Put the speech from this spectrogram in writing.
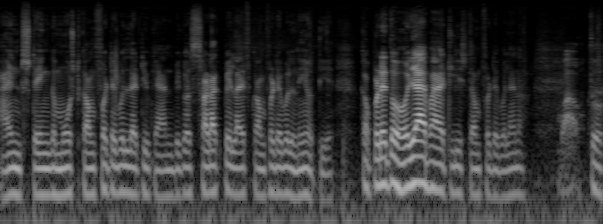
and staying the most comfortable that you can because सड़क पे लाइफ कंफर्टेबल नहीं होती है कपड़े तो हो जाए भाई एटलीस्ट कंफर्टेबल है ना वाओ तो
